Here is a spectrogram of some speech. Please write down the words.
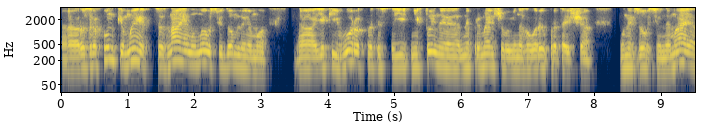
розрахунки. Ми це знаємо, ми усвідомлюємо, який ворог протистоїть. Ніхто й не, не применшував і не говорив про те, що у них зовсім немає.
